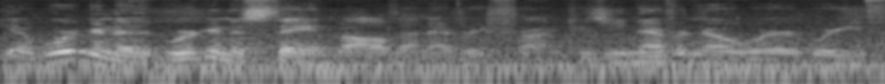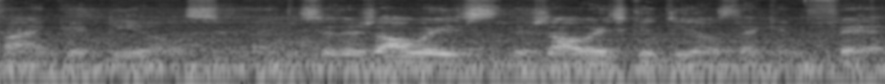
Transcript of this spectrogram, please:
Yeah, we're gonna we're gonna stay involved on every front because you never know where, where you find good deals, and so there's always there's always good deals that can fit,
